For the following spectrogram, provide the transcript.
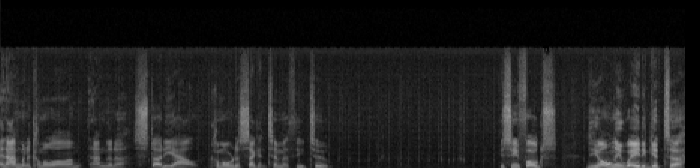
And I'm going to come along and I'm going to study out. Come over to 2 Timothy 2. You see, folks, the only way to get to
